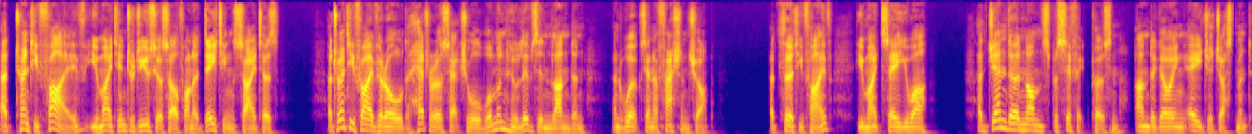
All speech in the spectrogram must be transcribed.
at 25, you might introduce yourself on a dating site as a 25 year old heterosexual woman who lives in London and works in a fashion shop. At 35, you might say you are a gender non-specific person undergoing age adjustment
